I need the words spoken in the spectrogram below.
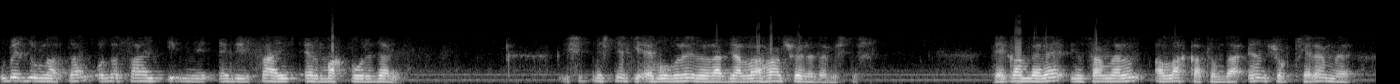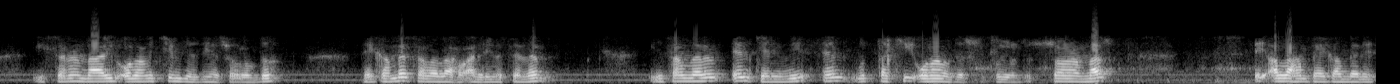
Ubeydullah'tan, o da Said İbni Ebi Said el-Makburi'den işitmiştir ki Ebu Hureyre radıyallahu anh şöyle demiştir. Peygambere insanların Allah katında en çok kerem ve ihsana nail olanı kimdir diye soruldu. Peygamber sallallahu aleyhi ve sellem insanların en kerimi, en muttaki olanıdır buyurdu. Soranlar Ey Allah'ın peygamberi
